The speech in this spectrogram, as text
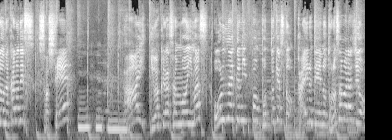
の中野です。そしてはい岩倉さんもいます。オールナイトニッポンポッドキャストカエル亭の殿様ラジオ。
